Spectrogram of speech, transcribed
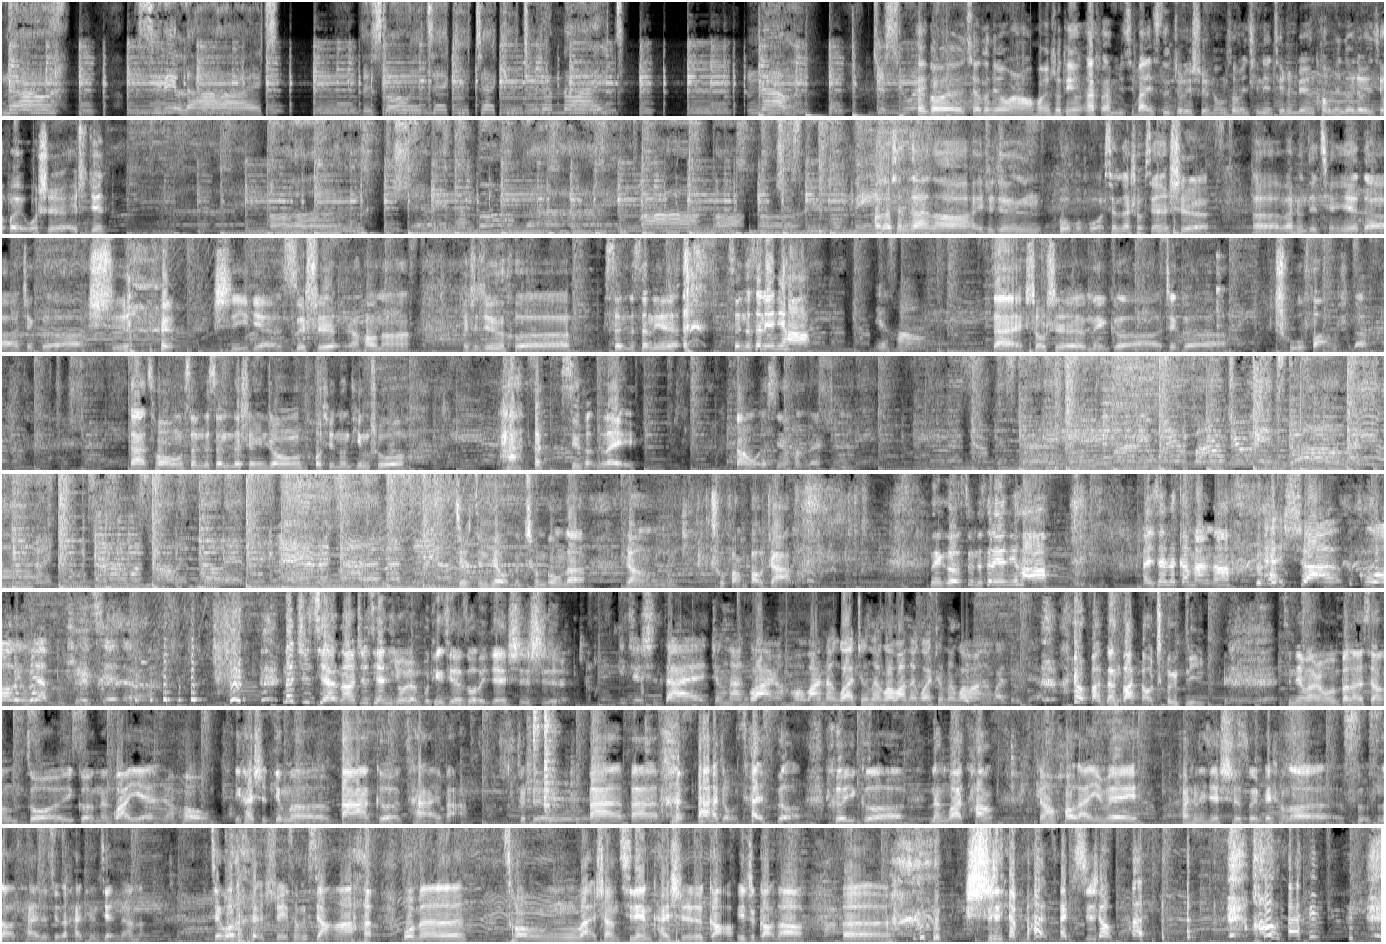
Now the city lights they slowly take you, take you to the night. Now 各位亲爱的朋友，晚上好，欢迎收听 FM 一七八一四，这里是农村为青年精神病院康复德教育协会，我是 H 君。好的，现在呢，H 君不不不，现在首先是呃万圣节前夜的这个十 十一点四十，然后呢，H 君和森的森林，森的森林你好，你好，在收拾那个这个厨房，是的。大家从森的森林的声音中，或许能听出他心很累，当然我的心也很累，嗯。就是今天我们成功的让厨房爆炸了。那个森的森林你好，哎，你现在在干嘛呢？在刷锅永远不停歇的，那之前呢？之前你永远不停歇做的一件事是，一直是在蒸南瓜，然后挖南瓜，蒸南瓜，挖南瓜，蒸南瓜，挖南瓜，就是这样。还要把南瓜捣成泥。今天晚上我们本来想做一个南瓜宴，然后一开始定了八个菜吧，就是八八 八种菜色和一个南瓜汤，然后后来因为发生一些事，所以变成了四四道菜，就觉得还挺简单的。结果谁曾想啊，我们从晚上七点开始搞，一直搞到呃 十点半才吃上饭。后来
